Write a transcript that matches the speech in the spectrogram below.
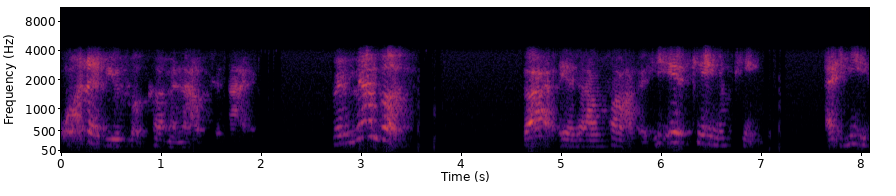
one of you for coming out tonight. Remember, God is our Father. He is King of Kings, and He's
